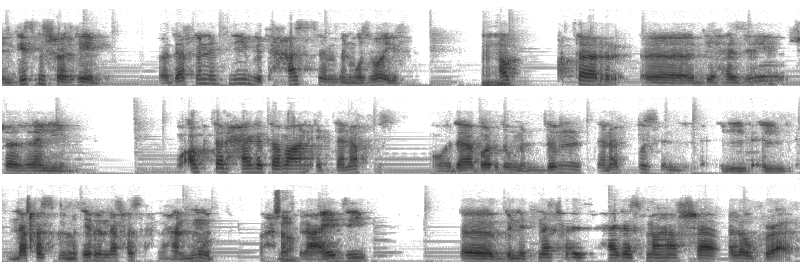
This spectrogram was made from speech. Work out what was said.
الجسم شغال. ف definitely بتحسن من وظائف. أكتر آه، جهازين شغالين. وأكتر حاجة طبعا التنفس. هو ده برضو من ضمن التنفس ال- ال- ال- النفس من غير النفس إحنا هنموت. إحنا في العادي آه، بنتنفس حاجة اسمها shallow breath.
